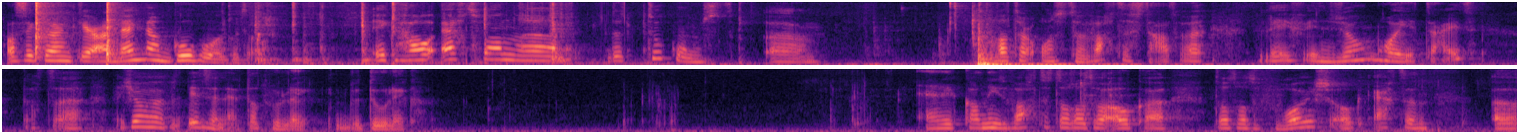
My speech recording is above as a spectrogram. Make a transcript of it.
als ik er een keer aan denk, dan google ik het ook. Ik hou echt van uh, de toekomst. Uh, wat er ons te wachten staat. We leven in zo'n mooie tijd. Dat, uh, weet je wel, we hebben het internet, dat. Bedoel ik. En ik kan niet wachten totdat we ook, uh, totdat voice ook echt, een, uh,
